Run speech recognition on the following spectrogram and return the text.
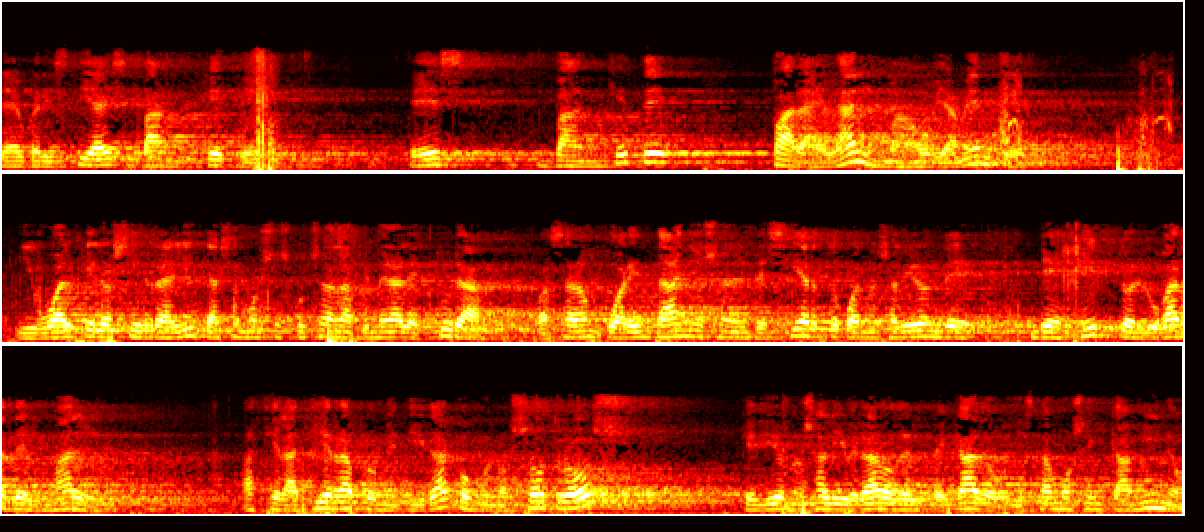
la Eucaristía es banquete. Es banquete para el alma, obviamente. Igual que los israelitas, hemos escuchado en la primera lectura, pasaron 40 años en el desierto cuando salieron de, Egipto en lugar del mal hacia la tierra prometida, como nosotros, que Dios nos ha liberado del pecado y estamos en camino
